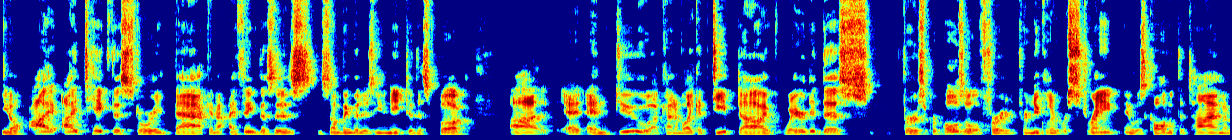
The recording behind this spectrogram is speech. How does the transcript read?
you know, I, I take this story back, and I think this is something that is unique to this book, uh, and, and, do a kind of like a deep dive. Where did this first proposal for, for nuclear restraint. It was called at the time a,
